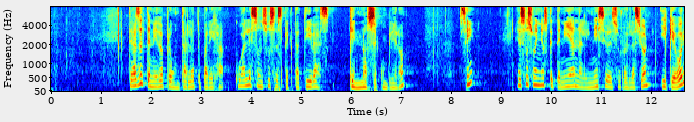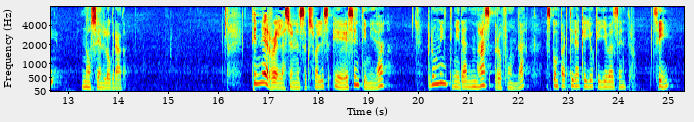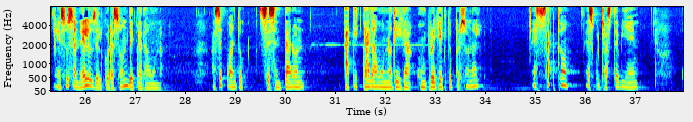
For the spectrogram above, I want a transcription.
¿Te has detenido a preguntarle a tu pareja cuáles son sus expectativas que no se cumplieron? ¿Sí? Esos sueños que tenían al inicio de su relación y que hoy no se han logrado. Tener relaciones sexuales es intimidad, pero una intimidad más profunda es compartir aquello que llevas dentro. Sí, esos anhelos del corazón de cada uno. ¿Hace cuánto se sentaron a que cada uno diga un proyecto personal? Exacto, escuchaste bien.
